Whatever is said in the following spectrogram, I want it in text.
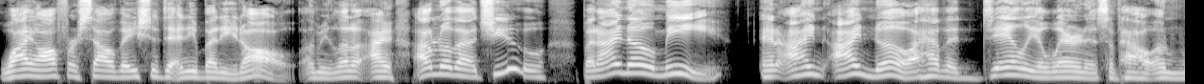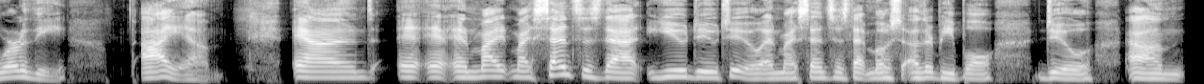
Why offer salvation to anybody at all? I mean, let, I, I don't know about you, but I know me, and I, I know I have a daily awareness of how unworthy I am. And and my my sense is that you do too and my sense is that most other people do um,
